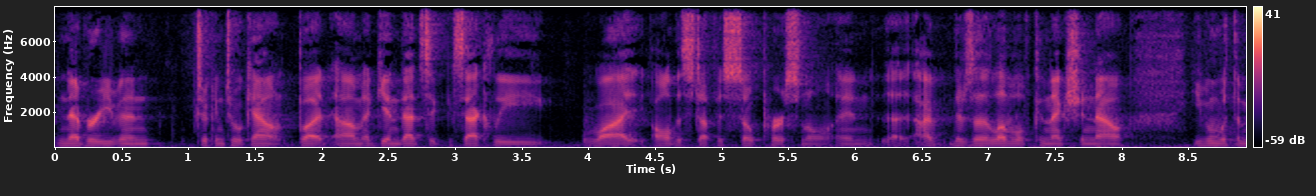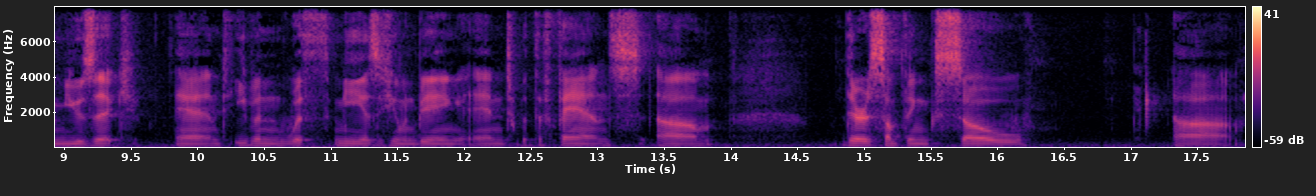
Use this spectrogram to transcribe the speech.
never even took into account. But um, again, that's exactly why all this stuff is so personal, and uh, I, there's a level of connection now, even with the music, and even with me as a human being, and with the fans. Um, there's something so. Um,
